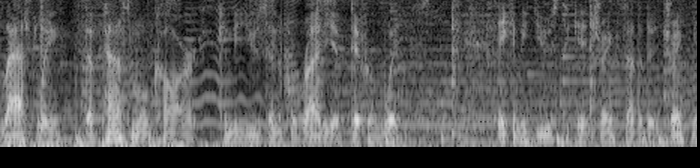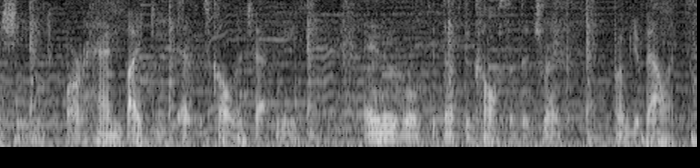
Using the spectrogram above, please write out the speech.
Lastly, the Pasmo card can be used in a variety of different ways. It can be used to get drinks out of the drink machine, or hanbaiki as it's called in Japanese, and it will deduct the cost of the drink from your balance.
